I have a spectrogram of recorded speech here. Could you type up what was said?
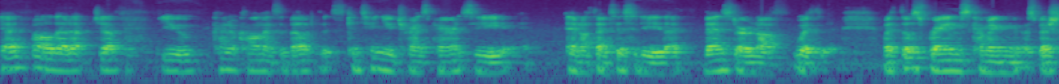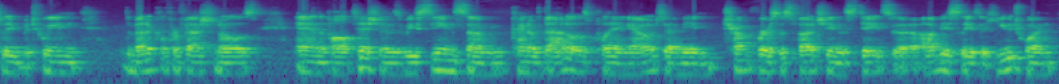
Yeah, I'd follow that up, Jeff. A few kind of comments about this continued transparency and authenticity that Ben started off with, with those frames coming, especially between the medical professionals and the politicians. We've seen some kind of battles playing out. I mean, Trump versus Fauci in the states uh, obviously is a huge one.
